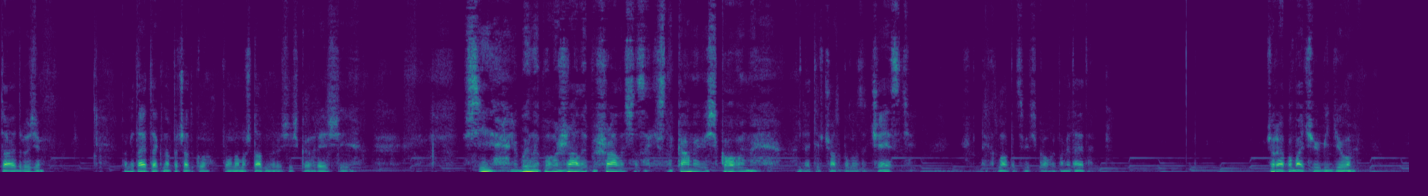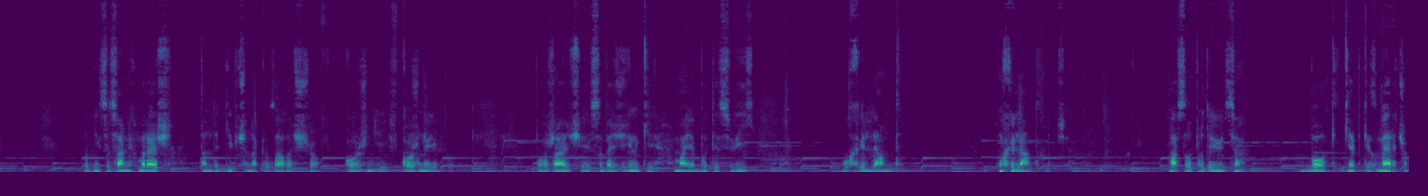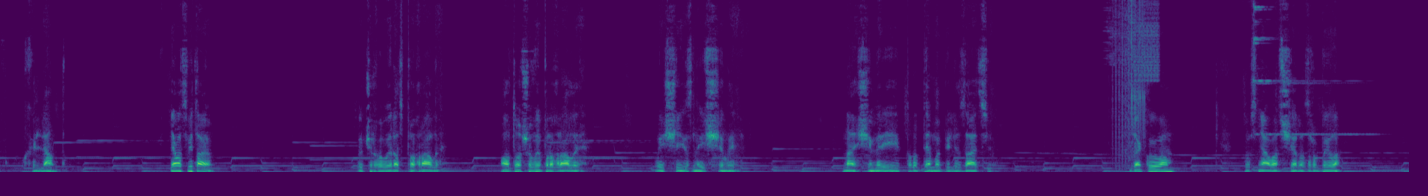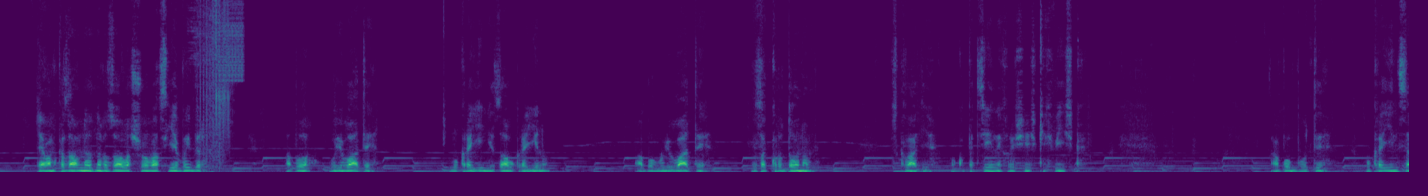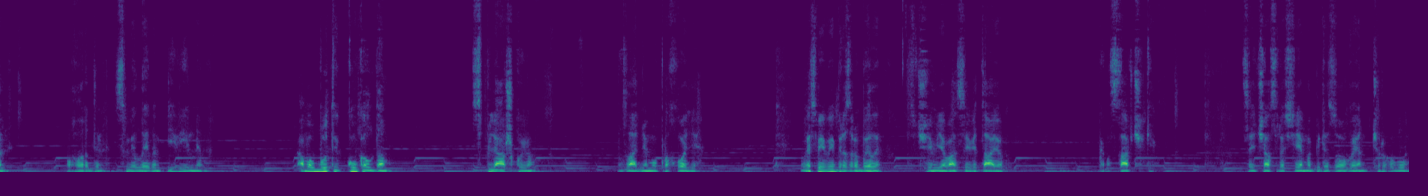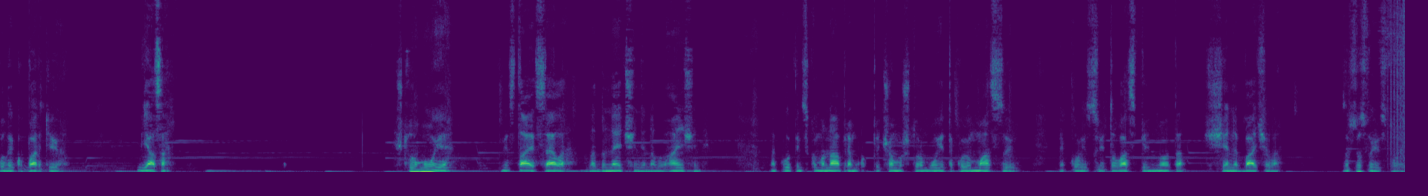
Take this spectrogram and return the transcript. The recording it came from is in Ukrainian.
Вітаю, друзі. Пам'ятаєте, як на початку повномасштабної російської агресії всі любили, поважали, пишалися захисниками військовими. Для дівчат було за честь. хлопець військовий, пам'ятаєте? Вчора я побачив відео в одній з соціальних мереж, там, де дівчина казала, що в кожній, в кожної поважаючої себе жінки має бути свій ухилянт. Ухилянт. Масово продаються футболки, кепки з мерчем. Ухилянт. Я вас вітаю. Ви в черговий раз програли. А то, що ви програли, ви ще й знищили наші мрії про демобілізацію. Дякую вам. Русня вас ще раз робила. Я вам казав неодноразово, що у вас є вибір або воювати в Україні за Україну, або воювати за кордоном в складі окупаційних російських військ, або бути українцем гордим, сміливим і вільним, або бути куколдом з пляшкою в задньому проході. Ви свій вибір зробили, з чим я вас і вітаю. Красавчики. В цей час Росія мобілізовує чергову велику партію м'яса. Штурмує міста і села на Донеччині, на Луганщині, на Купінському напрямку, причому штурмує такою масою, якою світова спільнота ще не бачила за всю свою історію.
